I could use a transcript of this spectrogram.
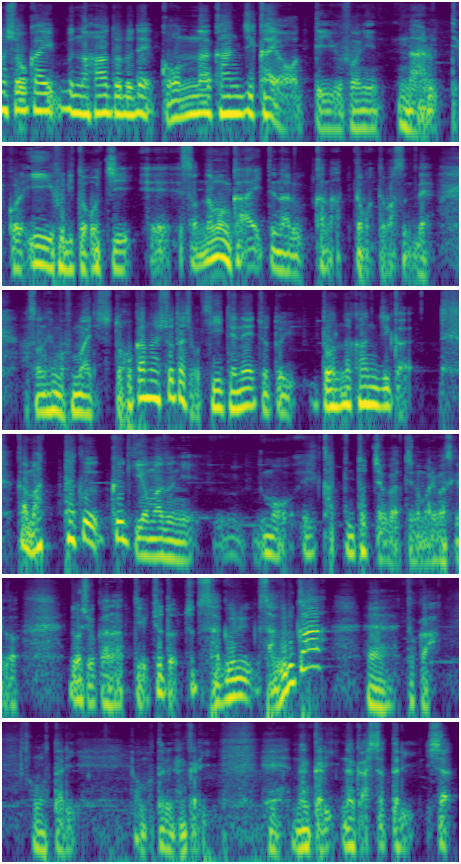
の紹介文のハードルで、こんな感じかよっていう風になるっていう、これいい振りと落ち、えーそんなもんかいってなるかなって思ってますんで、その辺も踏まえて、ちょっと他の人たちも聞いてね、ちょっとどんな感じか、か全く空気読まずに、もう勝手に取っちゃうかっていうのもありますけど、どうしようかなっていう、ちょっと、ちょっと探る、探るか？えーとか、思ったり、思ったりなんかり、えーなんかり、なんかしちゃったりしちゃっ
